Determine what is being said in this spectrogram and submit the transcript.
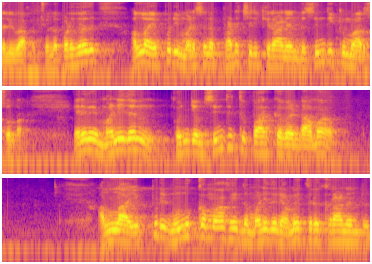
தெளிவாக சொல்லப்படுகிறது. அல்லாஹ் எப்படி மனுஷனை படைச்சிருக்கிறான் என்று சிந்திக்குமாறு சொல்கிறான் எனவே மனிதன் கொஞ்சம் சிந்தித்து பார்க்க வேண்டாமா? அல்லாஹ் எப்படி நுணுக்கமாக இந்த மனிதனை அமைத்திருக்கிறான் என்று?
